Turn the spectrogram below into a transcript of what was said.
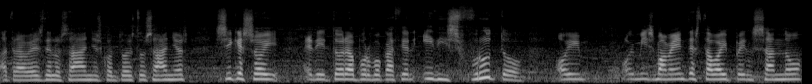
A través de los años, con todos estos años, sí que soy editora por vocación y disfruto. Hoy hoy mismamente estaba ahí pensando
